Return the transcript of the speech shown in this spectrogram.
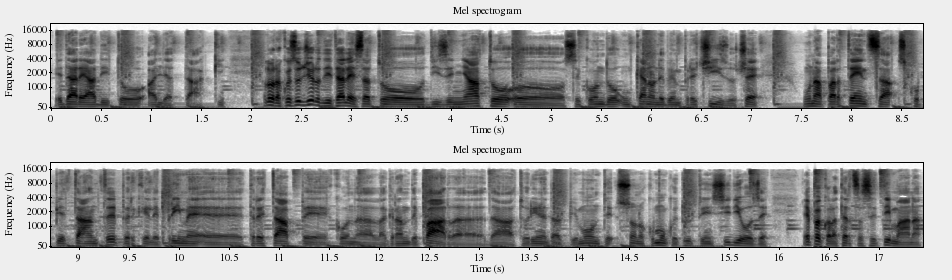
e dare adito agli attacchi. Allora, questo Giro d'Italia è stato disegnato uh, secondo un canone ben preciso, cioè una partenza scoppiettante perché le prime eh, tre tappe con la grande par da Torino e dal Piemonte sono comunque tutte insidiose e poi con la terza settimana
